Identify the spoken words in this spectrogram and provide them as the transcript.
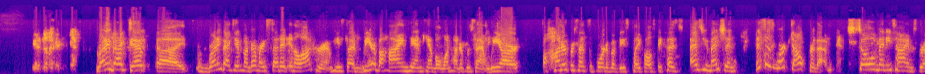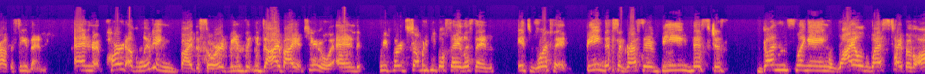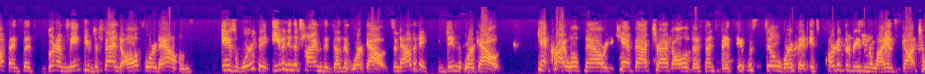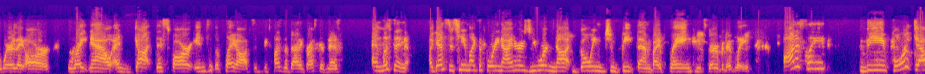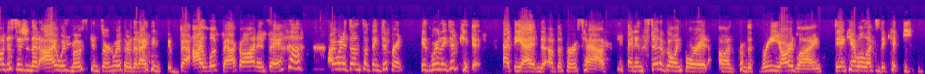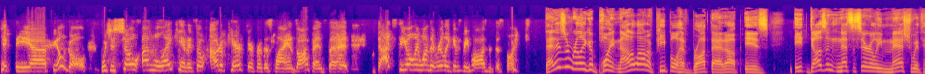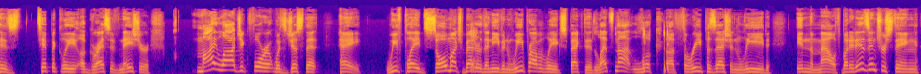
Running back Dave, uh, running back Dave Montgomery said it in the locker room. He said, "We are behind Dan Campbell 100%. We are 100% supportive of these play calls because, as you mentioned, this has worked out for them so many times throughout the season. And part of living by the sword means that you die by it too. And we've heard so many people say, "Listen, it's worth it." Being this aggressive, being this just gunslinging, Wild West type of offense that's going to make you defend all four downs is worth it, even in the times it doesn't work out. So now that it didn't work out, can't cry wolf now or you can't backtrack all of those sentiments. It was still worth it. It's part of the reason the Lions got to where they are right now and got this far into the playoffs. It's because of that aggressiveness. And listen, against a team like the 49ers, you are not going to beat them by playing conservatively. Honestly, the fourth down decision that I was most concerned with, or that I think I look back on and say, huh, I would have done something different, is where they did kick it at the end of the first half. And instead of going for it on from the three yard line, Dan Campbell elected to kick kick the uh, field goal, which is so unlike him and so out of character for this Lions offense that that's the only one that really gives me pause at this point. That is a really good point. Not a lot of people have brought that up. Is it doesn't necessarily mesh with his typically aggressive nature. My logic for it was just that, hey, we've played so much better than even we probably expected. Let's not look a three possession lead in the mouth. But it is interesting.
